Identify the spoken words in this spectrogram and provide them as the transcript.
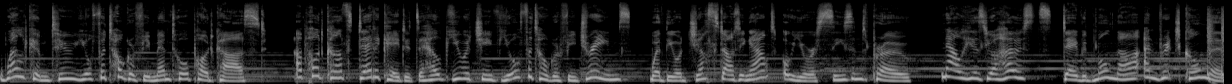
Welcome to your Photography Mentor podcast, a podcast dedicated to help you achieve your photography dreams, whether you're just starting out or you're a seasoned pro. Now, here's your hosts, David Molnar and Rich Coleman.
